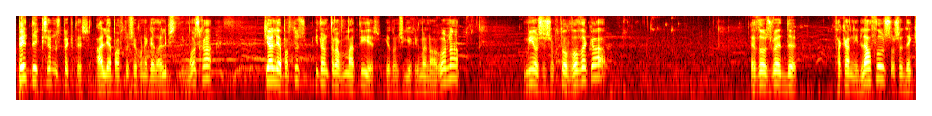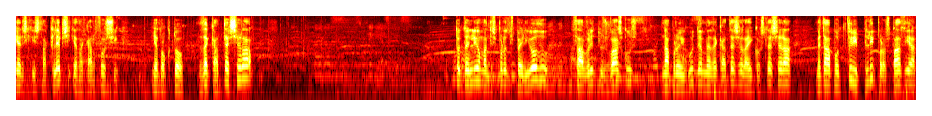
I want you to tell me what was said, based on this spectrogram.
5 ξένους παίκτες. Άλλοι από αυτούς έχουν εγκαταλείψει τη Μόσχα και άλλοι από αυτούς ήταν τραυματίες για τον συγκεκριμένο αγώνα. Μείωσε 8-12. Εδώ ο Σβέντ θα κάνει λάθος. Ο Σεντεκέρσκι θα κλέψει και θα καρφώσει για το 8-14. Το τελείωμα της πρώτης περίοδου θα βρει τους Βάσκους να προηγούνται με 14-24 μετά από τριπλή προσπάθεια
